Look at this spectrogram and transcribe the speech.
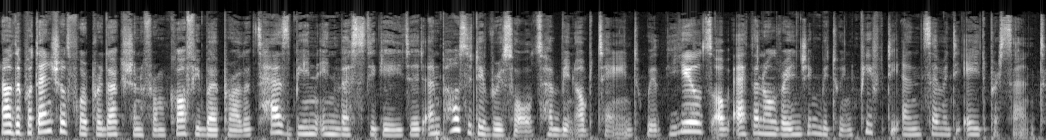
Now, the potential for production from coffee byproducts has been investigated and positive results have been obtained with yields of ethanol ranging between 50 and 78 percent.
